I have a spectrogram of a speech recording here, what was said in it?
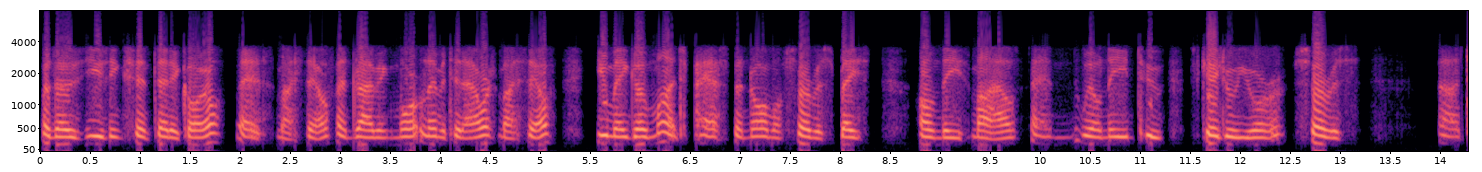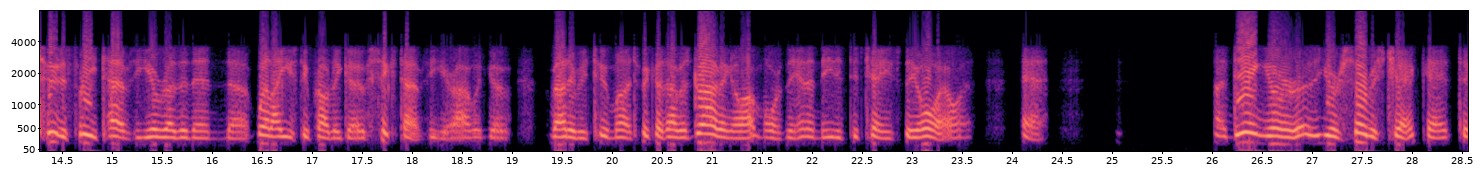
For those using synthetic oil, as myself, and driving more limited hours myself, you may go months past the normal service based on these miles and will need to schedule your service uh, two to three times a year rather than, uh, well, I used to probably go six times a year. I would go about every two months because I was driving a lot more then and needed to change the oil. Uh, during your your service check at uh,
